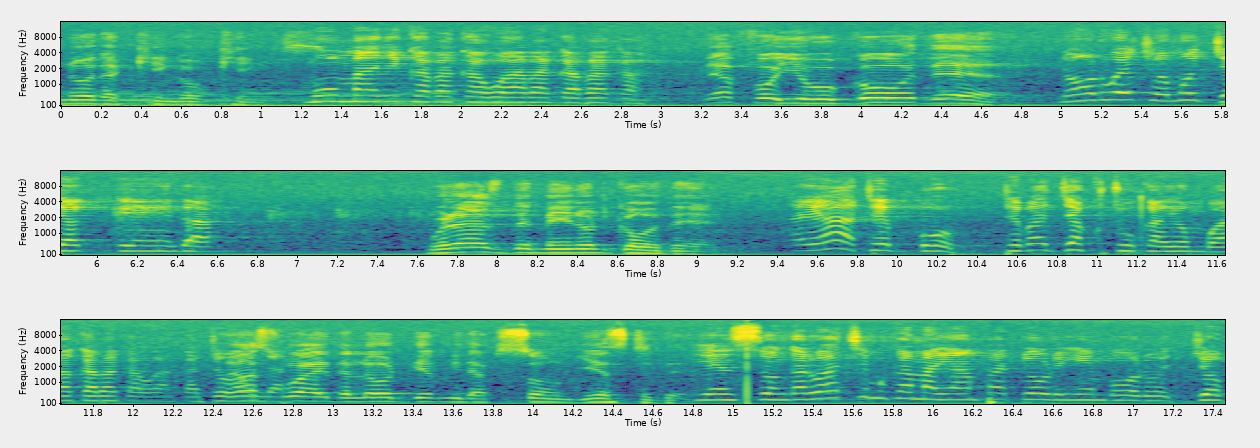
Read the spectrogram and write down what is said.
know ne king mumanyi kabaka w'abakabaka Therefore, you will go there, n'olwekyo mujja kgenda whereas they may not go there. naye ate bo tebajja kutuukayo mu bwakabaka bwa That's katonda why the Lord gave me that song yesterday. yensonga lwaki mukama yampadde oluyimba olwo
